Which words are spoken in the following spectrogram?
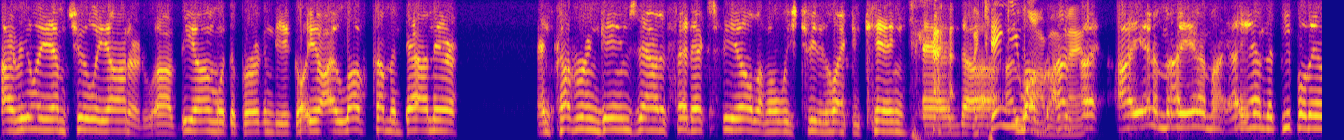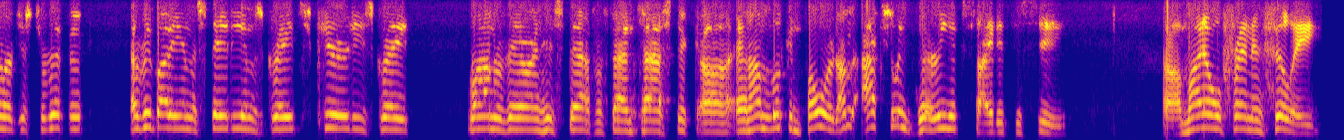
I really am truly honored. Uh, be on with the Burgundy. You know, I love coming down there and covering games down at FedEx Field. I'm always treated like a king. And uh, king you I love, are, I, man. I, I am. I am. I, I am. The people there are just terrific. Everybody in the stadium's great. Security's great. Ron Rivera and his staff are fantastic, uh, and I'm looking forward. I'm actually very excited to see uh, my old friend in Philly,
